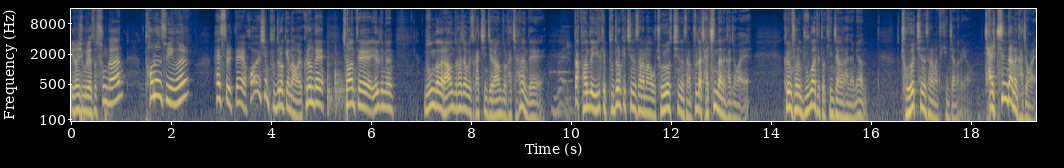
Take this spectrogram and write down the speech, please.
이런 식으로 해서 순간 터는 스윙을 했을 때 훨씬 부드럽게 나와요. 그런데 저한테 예를 들면 누군가가 라운드를 하자고 해서 같이 이제 라운드를 같이 하는데 딱 봤는데 이렇게 부드럽게 치는 사람하고 조여 치는 사람 둘 다 잘 친다는 가정하에 그럼 저는 누구한테 더 긴장을 하냐면 조여 치는 사람한테 긴장을 해요. 잘 친다는 가정하에.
